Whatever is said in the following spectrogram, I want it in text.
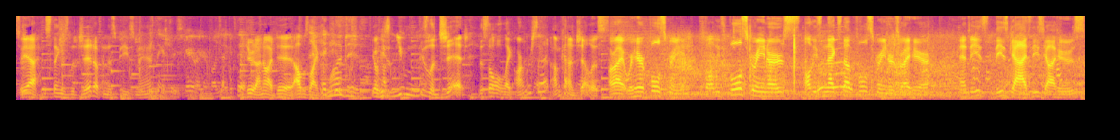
So yeah, this thing is legit up in this piece, man. This man. thing is pretty scary right here, bro. You gotta get this. Dude, I know I did. I was like, what? get. Yo, he's he's legit. This whole like armor set. I'm kind of jealous. All right, we're here at Fullscreen with all these full screeners, all these next up full screeners right here, and these these guys, these yahoos,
